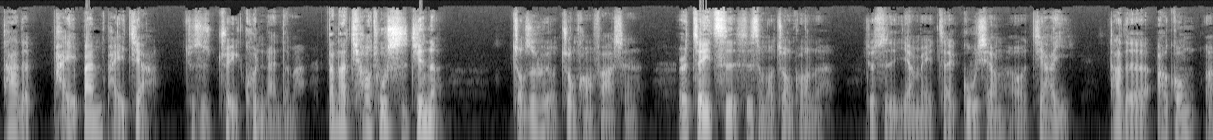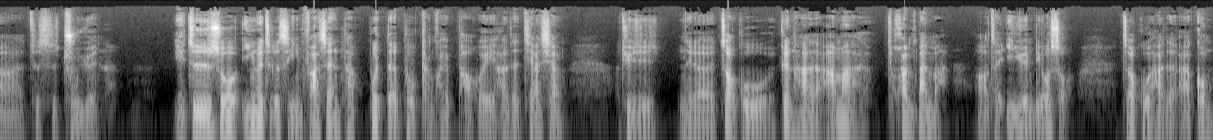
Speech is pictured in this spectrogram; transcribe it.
他的排班排假就是最困难的嘛。当他乔出时间了，总是会有状况发生。而这一次是什么状况呢？就是杨梅在故乡哦嘉义，他的阿公啊、就是住院了。也就是说，因为这个事情发生，他不得不赶快跑回他的家乡。去那个照顾跟他的阿嬷换班嘛，啊，在医院留守照顾他的阿公。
